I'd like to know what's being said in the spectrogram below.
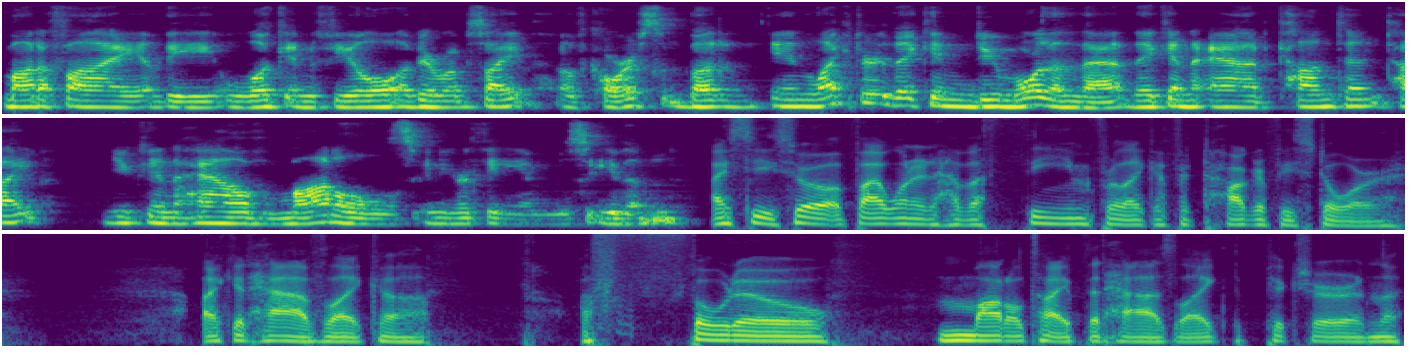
modify the look and feel of your website, of course, but in Lektor they can do more than that. They can add content type. You can have models in your themes, even. I see. So if I wanted to have a theme for like a photography store, I could have like a, a photo model type that has like the picture and the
